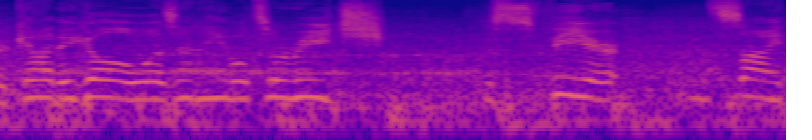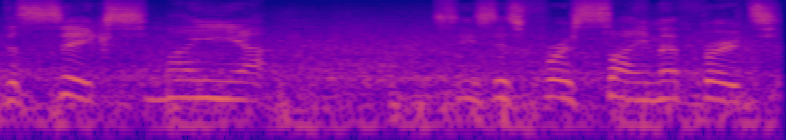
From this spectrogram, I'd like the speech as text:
After Gabigol was unable to reach the sphere inside the six, Maia sees his first time effort.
